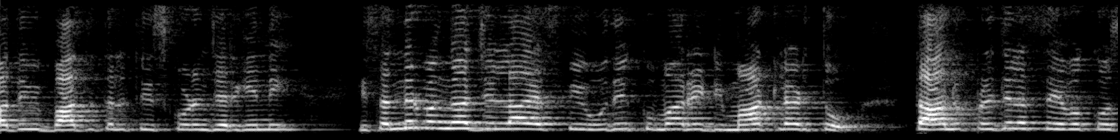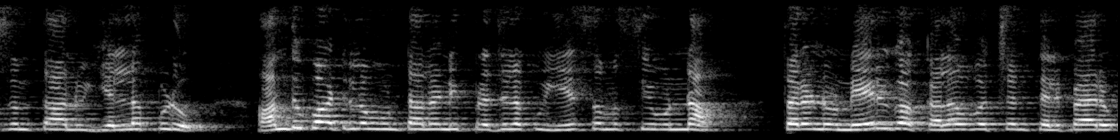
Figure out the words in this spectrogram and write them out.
పదవి బాధ్యతలు తీసుకోవడం జరిగింది. ఈ సందర్భంగా జిల్లా ఎస్పీ ఉదయ్ కుమార్ రెడ్డి మాట్లాడుతూ తాను ప్రజల సేవ కోసం తాను ఎల్లప్పుడూ అందుబాటులో ఉంటానని ప్రజలకు ఏ సమస్య ఉన్నా తనను నేరుగా కలవవచ్చని తెలిపారు.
